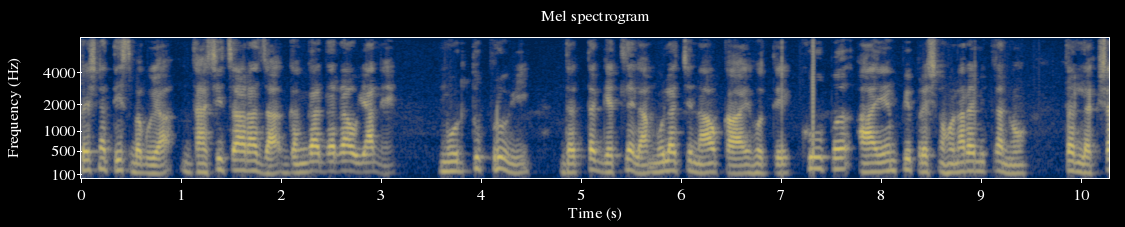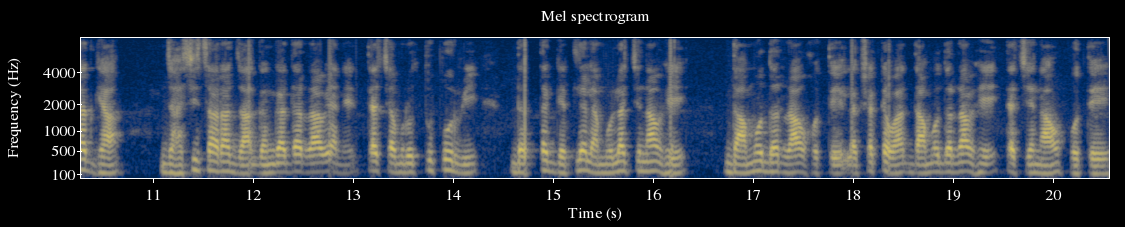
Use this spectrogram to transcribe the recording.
प्रश्न तीस बघूया. झाशीचा राजा गंगाधरराव याने मृत्यूपूर्वी दत्तक घेतलेल्या मुलाचे नाव काय होते? खूप आय एम पी प्रश्न होणार आहे मित्रांनो. तर लक्षात घ्या झाशीचा राजा गंगाधरराव याने त्याच्या मृत्यूपूर्वी दत्तक घेतलेल्या मुलाचे नाव हे दामोदरराव होते. लक्षात ठेवा दामोदरराव हे त्याचे नाव होते.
